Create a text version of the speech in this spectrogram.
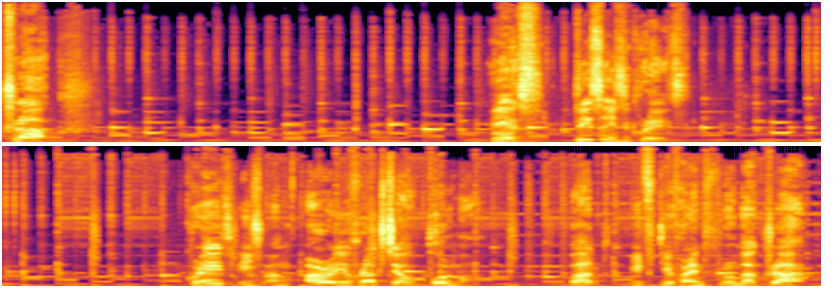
Crack. Yes, this is craze. Craze is an early fracture of polymer, but it's different from a crack.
